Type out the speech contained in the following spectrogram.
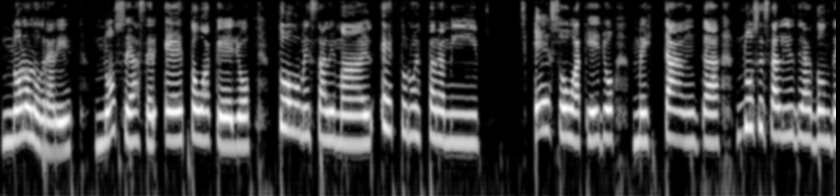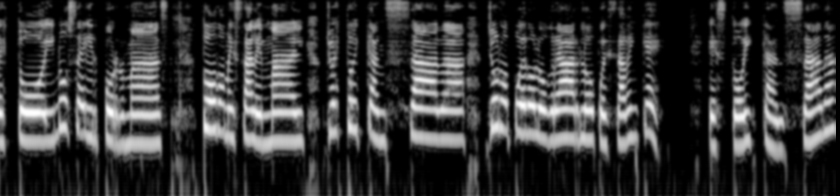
no lo lograré, no sé hacer esto o aquello, todo me sale mal, esto no es para mí, eso o aquello me estanca, no sé salir de donde estoy, no sé ir por más, todo me sale mal, yo estoy cansada, yo no puedo lograrlo, pues ¿saben qué? Estoy cansada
